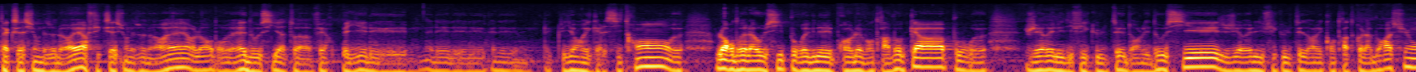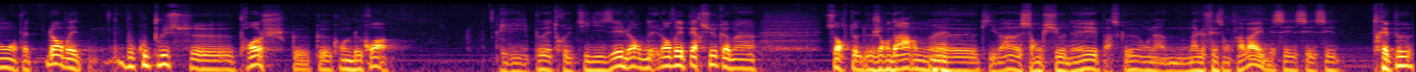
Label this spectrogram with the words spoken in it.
taxation des honoraires, fixation des honoraires. L'ordre aide aussi à, faire payer les, clients récalcitrants. Euh, l'ordre est là aussi pour régler les problèmes entre avocats, pour euh, gérer les difficultés dans les dossiers, gérer les difficultés dans les contrats de collaboration. En fait, l'ordre est beaucoup plus euh, proche que, qu'on ne le croit il peut être utilisé. L'ordre est perçu comme une sorte de gendarme euh, qui va sanctionner parce qu'on a mal fait son travail, mais c'est très peu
